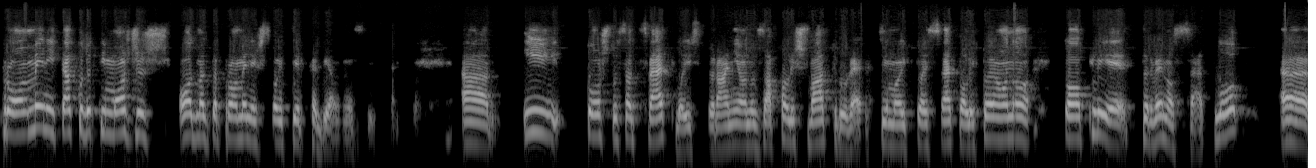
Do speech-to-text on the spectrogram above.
promeni tako da ti možeš odmah da promeniš svoj cirkadijalni sistem. A, I to što sad svetlo isto ranije, ono zapališ vatru recimo i to je svetlo, ali to je ono toplije crveno svetlo, uh,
